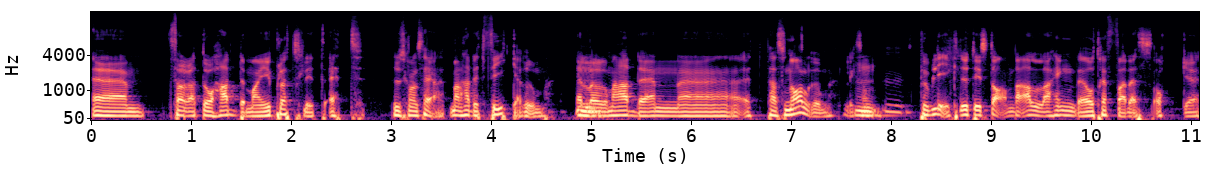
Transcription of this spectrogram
Ehm, för att då hade man ju plötsligt ett, hur ska man säga, man hade ett fikarum. Eller man hade en, eh, ett personalrum, liksom, Mm. publikt ute i stan där alla hängde och träffades och eh,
